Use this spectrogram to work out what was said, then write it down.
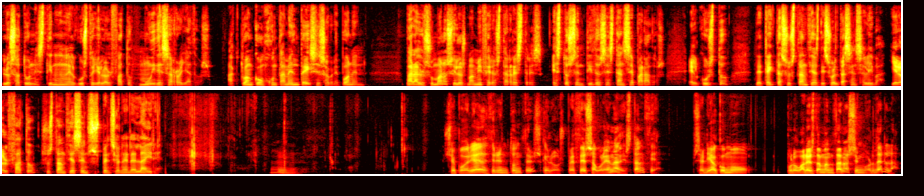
Los atunes tienen el gusto y el olfato muy desarrollados. Actúan conjuntamente y se sobreponen. Para los humanos y los mamíferos terrestres, estos sentidos están separados. El gusto detecta sustancias disueltas en saliva y el olfato sustancias en suspensión en el aire. Hmm. Se podría decir entonces que los peces saborean a distancia. Sería como probar esta manzana sin morderla.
